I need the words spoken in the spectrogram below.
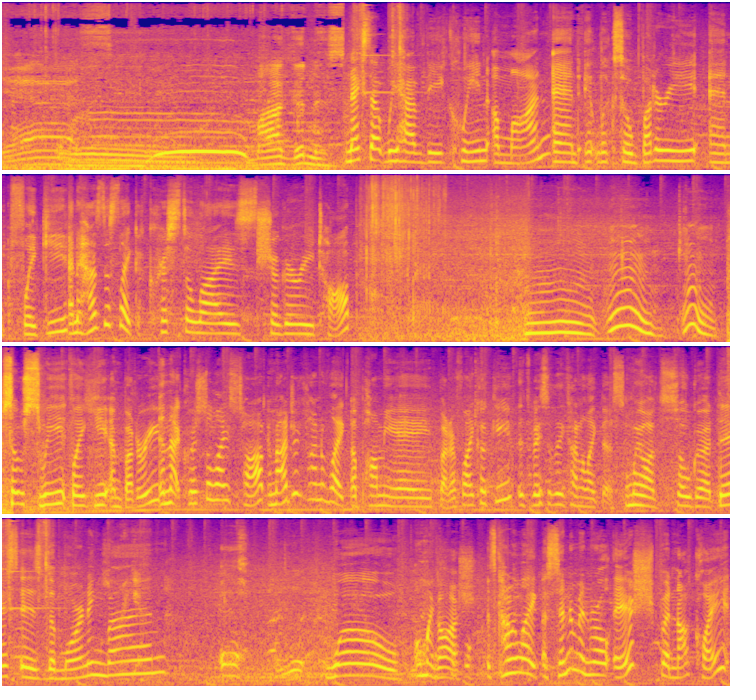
Yes. Ooh, my goodness. Next up, we have the kouign-amann, and it looks so buttery and flaky, and it has this like crystallized sugary top. Mmm, mmm. So sweet, flaky, and buttery. And that crystallized top, imagine kind of like a palmier butterfly cookie. It's basically kind of like this. Oh my god, so good. This is the morning bun. Oh, whoa. Oh my gosh. It's kind of like a cinnamon roll-ish, but not quite.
